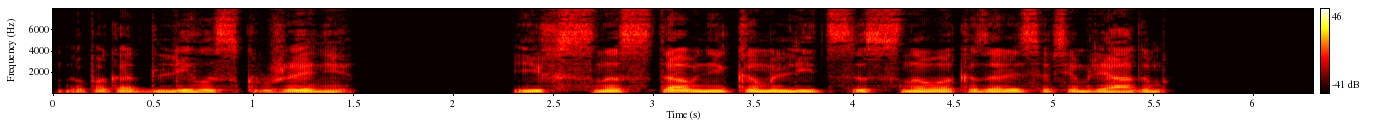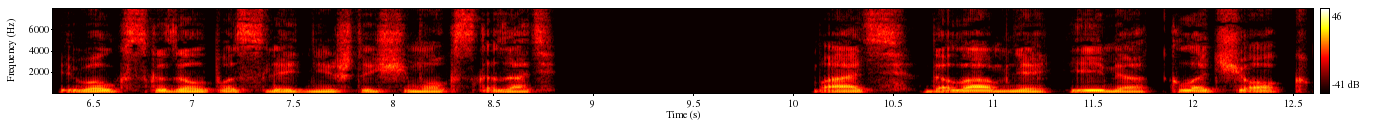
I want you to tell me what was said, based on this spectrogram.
Но пока длилось кружение, их с наставником лица снова оказались совсем рядом, и волк сказал последнее, что еще мог сказать. Мать дала мне имя Клочок.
